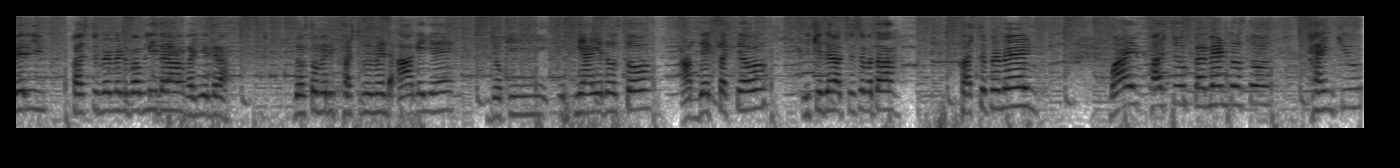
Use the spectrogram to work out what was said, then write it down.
मेरी फ़र्स्ट पेमेंट बबली इधर भैया इधर दोस्तों, मेरी फ़र्स्ट पेमेंट आ गई है, जो कि इतनी आई है दोस्तों, आप देख सकते हो। देखिए जरा अच्छे से बता first payment my first payment दोस्तों। थैंक यू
